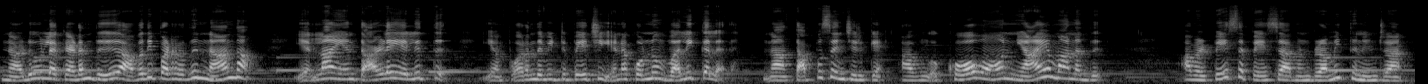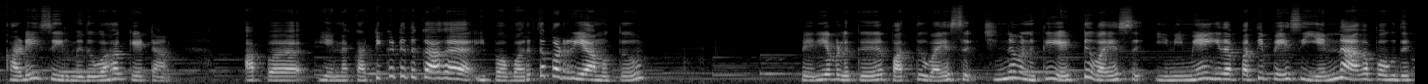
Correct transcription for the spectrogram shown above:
நடுவில் கிடந்து அவதிப்படுறது நான் தான் எல்லாம் என் தழை எழுத்து. என் பிறந்த வீட்டு பேச்சு எனக்கு ஒன்றும் வலிக்கலை. நான் தப்பு செஞ்சிருக்கேன். அவங்க கோபம் நியாயமானது. அவள் பேச பேச அவன் பிரமித்து நின்றான். கடைசியில் மெதுவாக கேட்டான். அப்போ என்னை கட்டிக்கிட்டதுக்காக இப்போ வருத்தப்படுறியா முத்து? பெரியவளுக்கு பத்து வயசு சின்னவனுக்கு எட்டு வயசு. இனிமே இதை பற்றி பேசி என்ன ஆக போகுது?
